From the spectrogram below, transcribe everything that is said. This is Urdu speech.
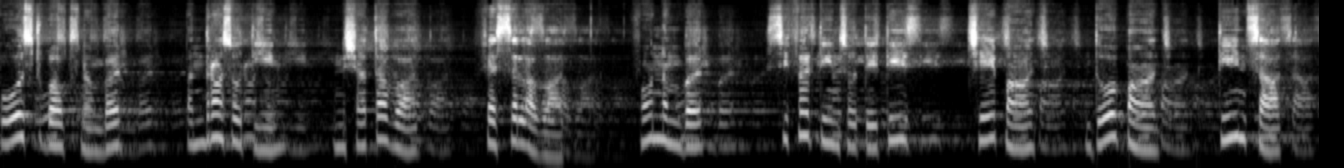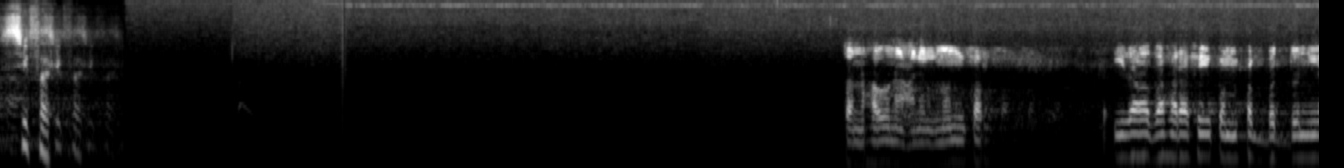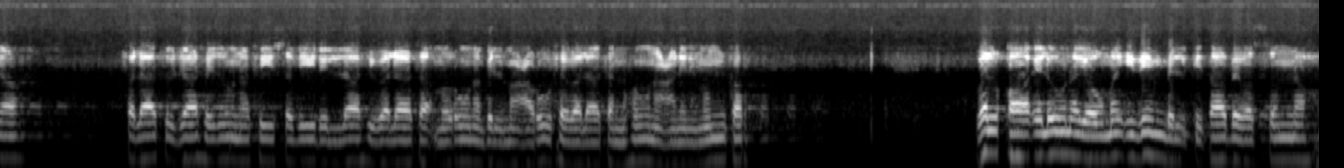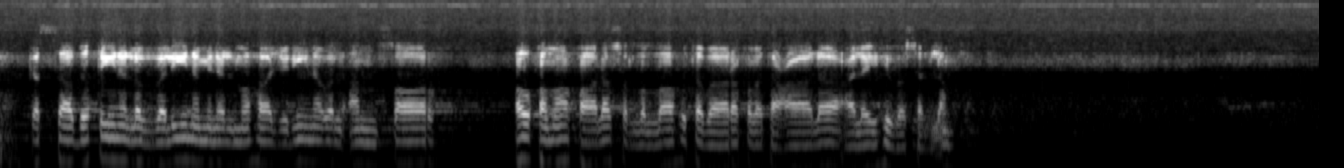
پوسٹ باکس نمبر پندرہ سو تین نشات آباد فیصل آباد فون نمبر صفر تین سو تینتیس چھ پانچ، دو پانچ، تین سات، صفر۔ تنهون عن المنكر إذا ظهر فيكم حب الدنيا فلا تجاهدون في سبيل الله ولا تأمرون بالمعروف ولا تنهون عن المنكر. والقائلون يومئذ بالكتاب والسنة كالسابقين الأولين من المهاجرين والأنصار أو كما قال صلى الله تبارك وتعالى عليه وسلم.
